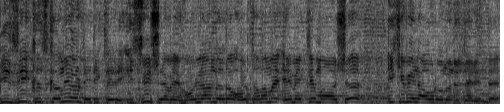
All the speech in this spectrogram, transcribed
Bizi kıskanıyor dedikleri İsviçre ve Hollanda'da ortalama emekli maaşı 2000 avronun üzerinde.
